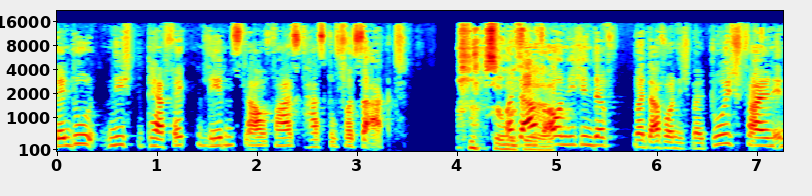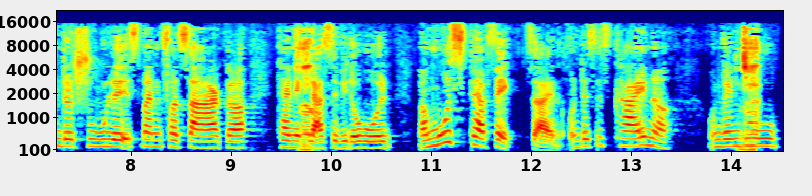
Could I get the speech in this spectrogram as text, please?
Wenn du nicht einen perfekten Lebenslauf hast, hast du versagt. So man darf auch nicht in der, man darf auch nicht mal durchfallen in der Schule, ist man ein Versager, keine ja. Klasse wiederholen. Man muss perfekt sein und das ist keiner. Und wenn ja. du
